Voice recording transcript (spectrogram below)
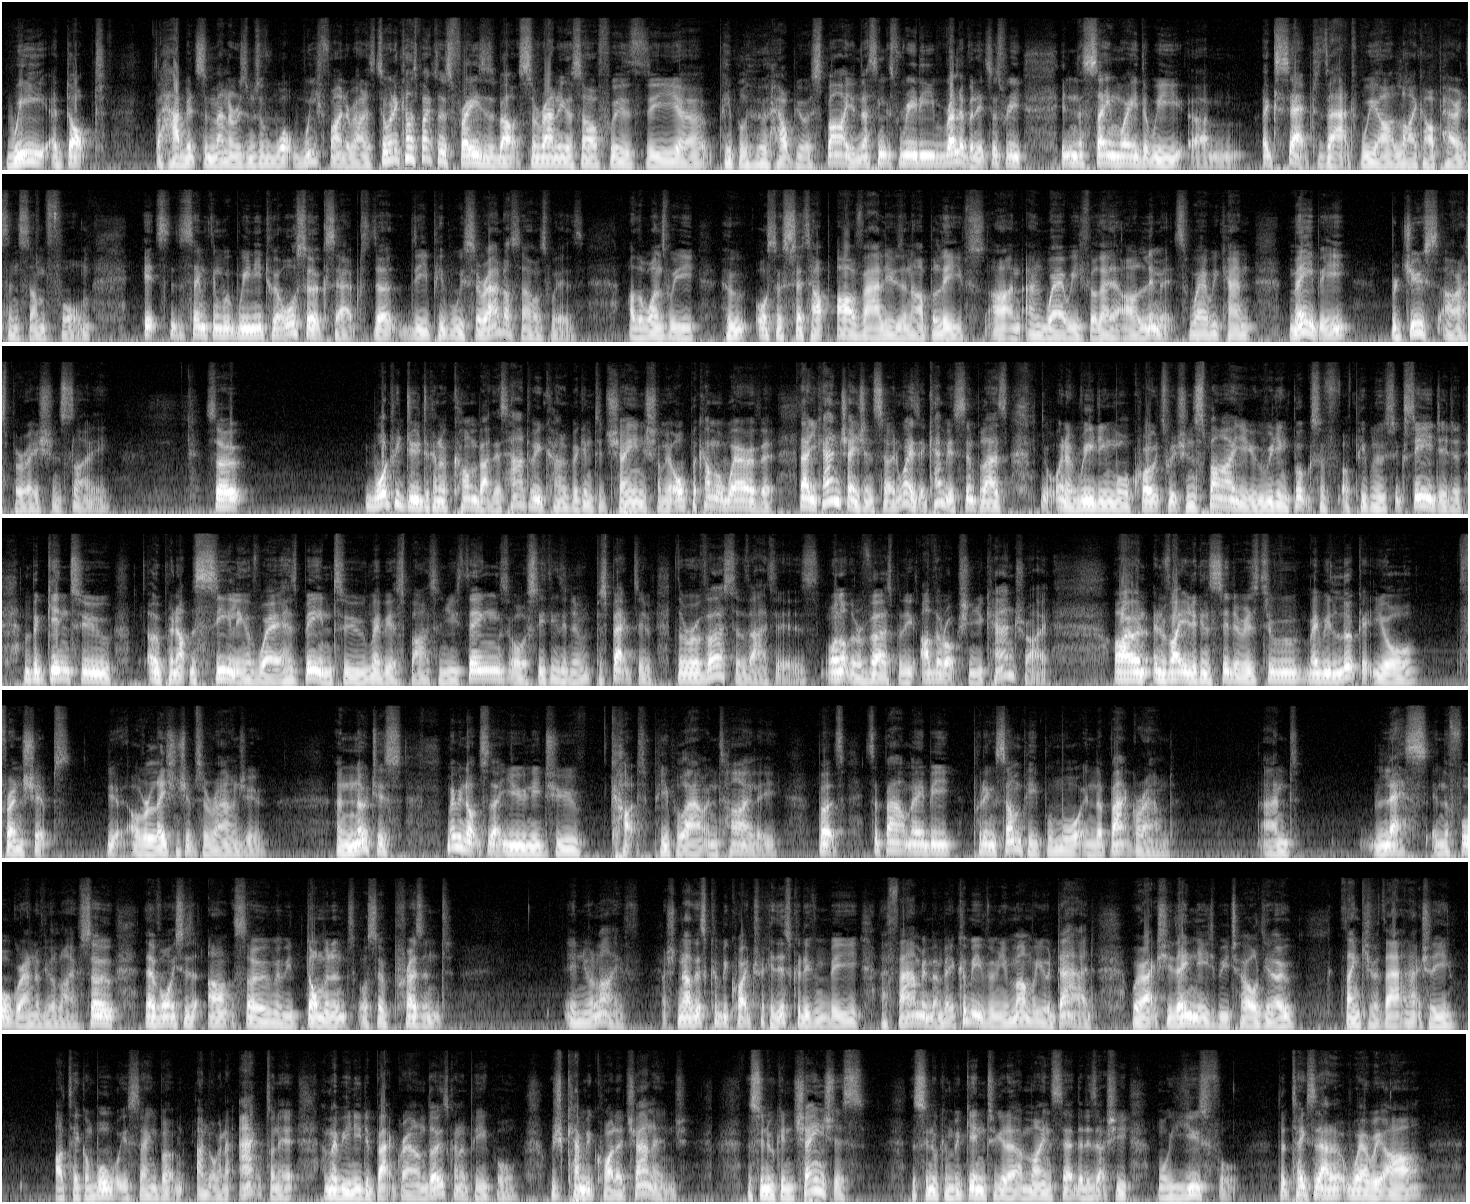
we adopt the habits and mannerisms of what we find around us. So when it comes back to those phrases about surrounding yourself with the uh, people who help you aspire, you, I think it's really relevant. It's just really in the same way that we um, accept that we are like our parents in some form. It's the same thing we need to also accept that the people we surround ourselves with are the ones we who also set up our values and our beliefs uh, and, and where we feel there are limits, where we can maybe reduce our aspirations slightly so what do we do to kind of combat this? How do we kind of begin to change something or become aware of it? Now, you can change in certain ways. It can be as simple as you know, reading more quotes which inspire you, reading books of, of people who succeeded, and begin to open up the ceiling of where it has been to maybe aspire to new things or see things in a different perspective. The reverse of that is, well, not the reverse, but the other option you can try, I invite you to consider is to maybe look at your friendships or relationships around you. And notice, maybe not so that you need to cut people out entirely, but it's about maybe putting some people more in the background and less in the foreground of your life. So their voices aren't so maybe dominant or so present in your life. Now, this could be quite tricky. This could even be a family member. It could be even your mum or your dad, where actually they need to be told, you know, thank you for that, and actually I'll take on board what you're saying, but I'm not going to act on it. And maybe you need a background, those kind of people, which can be quite a challenge. The sooner we can change this, the sooner we can begin to get a mindset that is actually more useful, that takes us out of where we are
